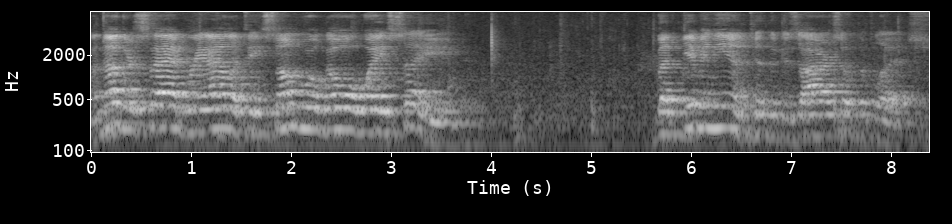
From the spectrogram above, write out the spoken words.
Another sad reality, some will go away saved, but giving in to the desires of the flesh.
